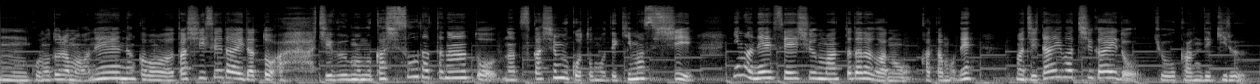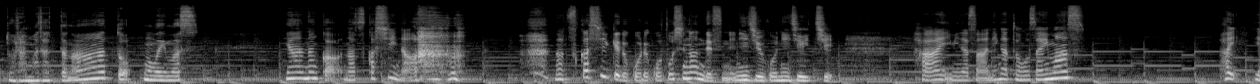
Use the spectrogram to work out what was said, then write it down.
うん、このドラマはね、なんか私世代だと、ああ、自分も昔そうだったなと懐かしむこともできますし、今ね、青春真っ只中の方もね、まあ、時代は違えど共感できるドラマだったなと思います。いやーなんか懐かしいな。懐かしいけどこれ今年なんですね。25、21。はい。皆さんありがとうございます。はい、え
